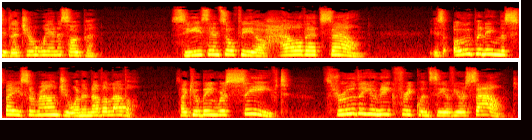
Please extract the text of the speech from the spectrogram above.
Let your awareness open. See, sense, or feel how that sound is opening the space around you on another level. It's like you're being received through the unique frequency of your sound.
